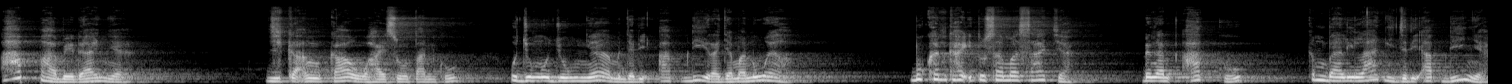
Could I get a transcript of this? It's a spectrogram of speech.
Apa bedanya jika engkau, wahai sultanku?" ujung-ujungnya menjadi abdi Raja Manuel. Bukankah itu sama saja dengan aku kembali lagi jadi abdinya?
